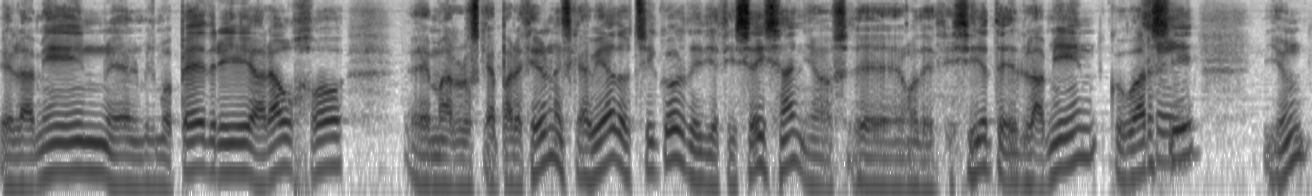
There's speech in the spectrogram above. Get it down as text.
el Amin, el mismo Pedri, Araujo, eh, más los que aparecieron es que había dos chicos de 16 años eh, o 17, Lamin, Cubarsi Sí. y un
